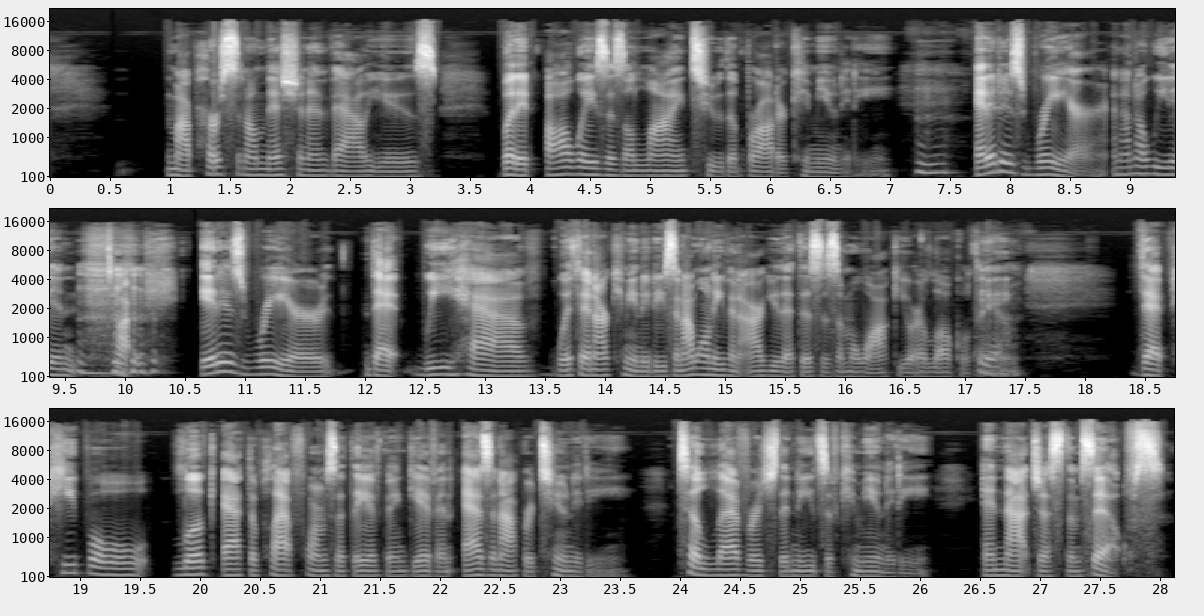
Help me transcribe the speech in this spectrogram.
my personal mission and values, but it always is aligned to the broader community. Mm-hmm. And it is rare, and I know we didn't talk, it is rare that we have within our communities, and I won't even argue that this is a Milwaukee or a local thing, yeah. that people look at the platforms that they have been given as an opportunity to leverage the needs of community and not just themselves.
